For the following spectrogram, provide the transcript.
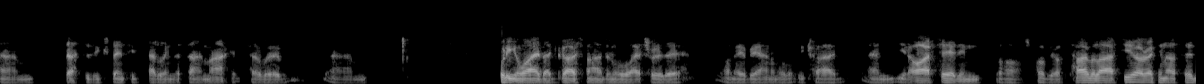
um, just as expensive cattle in the same market. So we're um, putting away that gross margin all the way through there on every animal that we trade. And you know, I said in oh, it's probably October last year, I reckon I said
